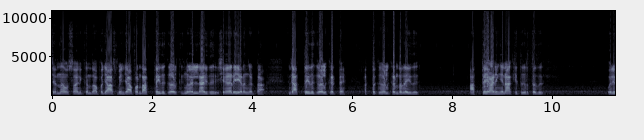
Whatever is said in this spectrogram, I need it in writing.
ചെന്ന് അവസാനിക്കുന്നതാ അപ്പൊ ജാസ്മിൻ ജാഫറിന്റെ അത്ത ഇത് കേൾക്ക്. നിങ്ങളെല്ലാരും ഇത് ഷെയർ ചെയ്യണം കേട്ടാ. എന്റെ അത്ത ഇത് കേൾക്കട്ടെ. അത്ത കേൾക്കേണ്ടതാ ഇത്. അത്തയാണ് ഇങ്ങനെ ആക്കി തീർത്തത്. ഒരു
